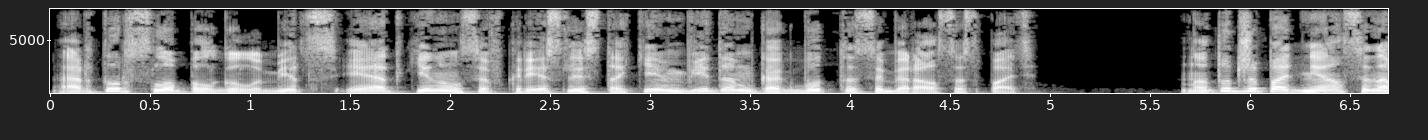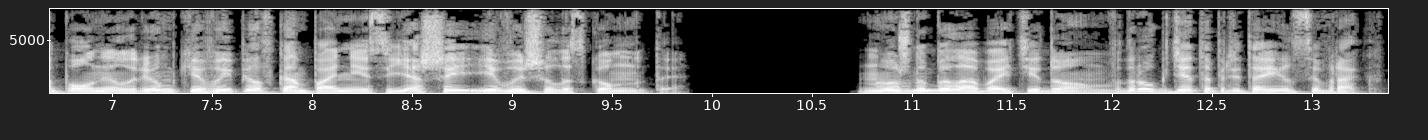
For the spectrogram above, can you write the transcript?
Артур слопал голубец и откинулся в кресле с таким видом, как будто собирался спать. Но тут же поднялся, наполнил рюмки, выпил в компании с Яшей и вышел из комнаты. Нужно было обойти дом, вдруг где-то притаился враг.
